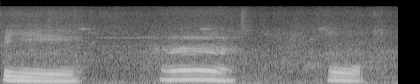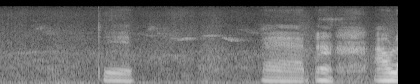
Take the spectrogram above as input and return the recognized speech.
สี่ห้าหกเจ็ดแปดอะเอาห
